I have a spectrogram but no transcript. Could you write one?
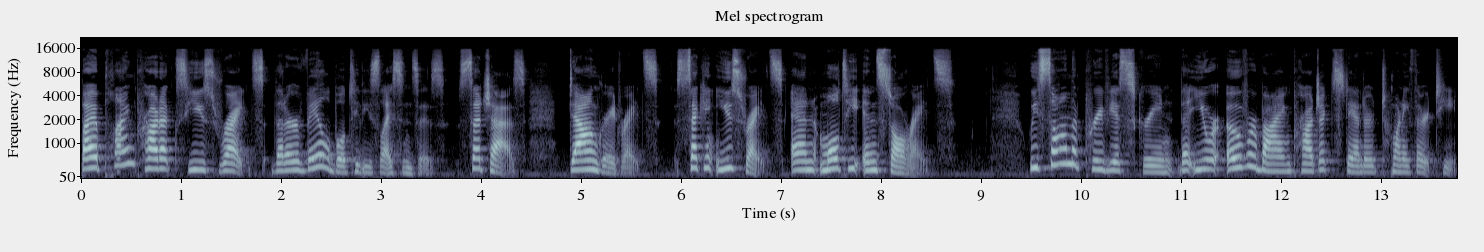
by applying products use rights that are available to these licenses, such as downgrade rights, second use rights, and multi-install rights. We saw on the previous screen that you were overbuying Project Standard 2013.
